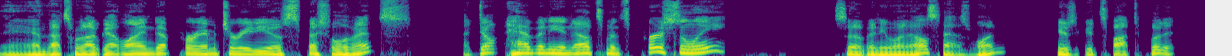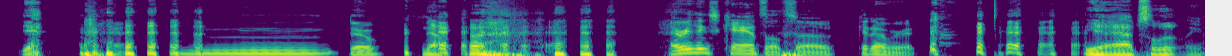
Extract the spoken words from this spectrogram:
And that's what I've got lined up for amateur radio special events. I don't have any announcements personally, so if anyone else has one, here's a good spot to put it. Mm, no. No. Everything's canceled, so get over it. yeah, absolutely.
